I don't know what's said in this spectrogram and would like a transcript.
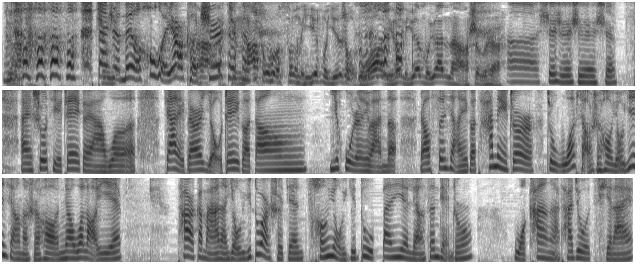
对吧？但是没有后悔药可吃。啊警察叔叔送你一副银手镯，你说你冤不冤呢？是不是？嗯，是是是是，哎，说起这个呀，我家里边有这个当医护人员的，然后分享一个，他那阵儿就我小时候有印象的时候，你看我姥爷，他是干嘛呢？有一段时间，曾有一度半夜两三点钟，我看啊，他就起来。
